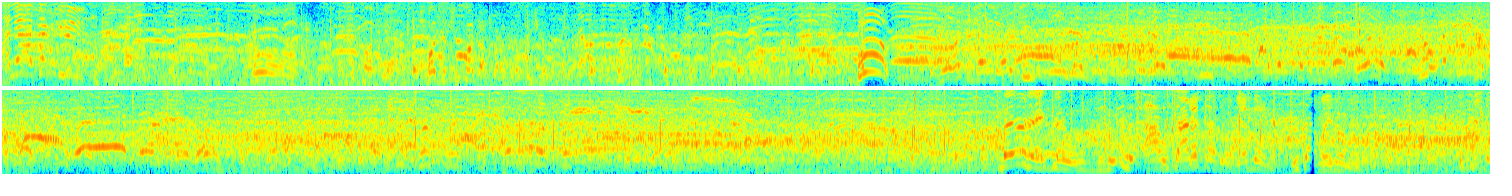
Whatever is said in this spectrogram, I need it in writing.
Allez avec lui. Non, c'est pas bien. Moi, je suis pas d'accord avec ce jeu. Oh Mais non, c'est Ah, ou t'as arrêté. ama inomi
